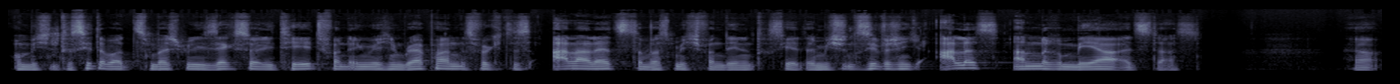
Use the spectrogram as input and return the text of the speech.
und mich interessiert aber zum Beispiel die Sexualität von irgendwelchen Rappern, ist wirklich das allerletzte, was mich von denen interessiert. Also mich interessiert wahrscheinlich alles andere mehr als das. Ja.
